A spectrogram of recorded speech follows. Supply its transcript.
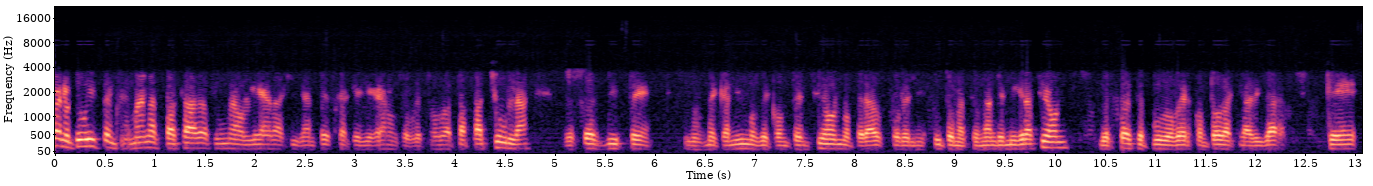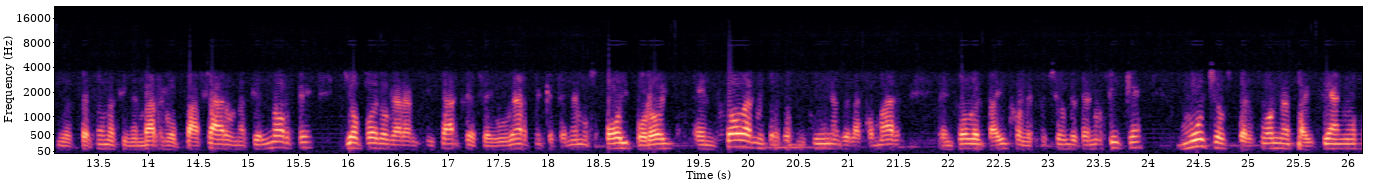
Bueno, tuviste en semanas pasadas una oleada gigantesca que llegaron sobre todo a Tapachula, después viste los mecanismos de contención operados por el Instituto Nacional de Migración, después se pudo ver con toda claridad que las personas, sin embargo, pasaron hacia el norte. Yo puedo garantizarte, asegurarte que tenemos hoy por hoy en todas nuestras oficinas de la Comar, en todo el país, con la excepción de Tenosique, muchas personas haitianas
